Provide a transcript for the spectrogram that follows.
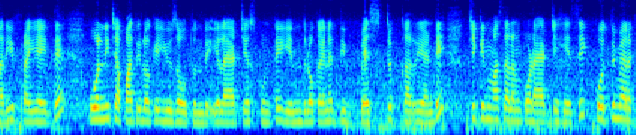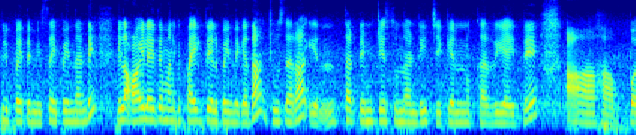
మరీ ఫ్రై అయితే ఓన్లీ చపాతీలోకే యూజ్ అవుతుంది. ఇలా యాడ్ చేసుకుంటే ఎందులోకైనా ది బెస్ట్ కర్రీ అండి. చికెన్ మసాలాను కూడా యాడ్ చేసేసి కొత్తిమీర క్లిప్ అయితే మిస్ అయిపోయిందండి. ఇలా ఆయిల్ అయితే మనకి పైకి తేలిపోయింది కదా. చూసారా? ఎంత టెంప్ట్ చేస్తుందండి చికెన్ కర్రీ అయితే. ఆహా అబ్బా,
